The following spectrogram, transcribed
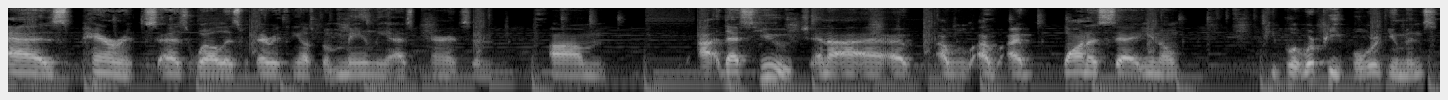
as parents as well as with everything else, but mainly as parents. And um, I, that's huge. And I, I, I, I, I want to say, you know, people, we're people, we're humans.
